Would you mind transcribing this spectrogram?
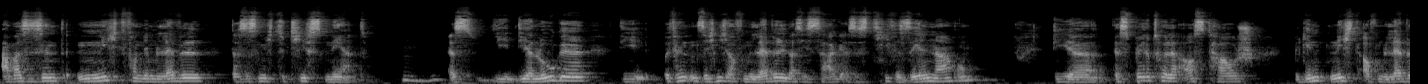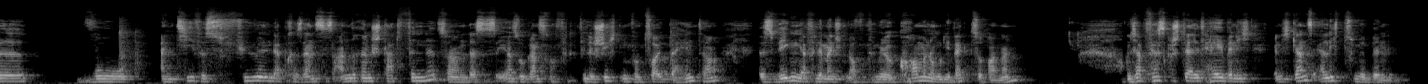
aber sie sind nicht von dem Level, dass es mich zutiefst nährt. Mhm. Es, die Dialoge, die befinden sich nicht auf dem Level, dass ich sage, es ist tiefe Seelennahrung. Die, der spirituelle Austausch beginnt nicht auf dem Level, wo ein tiefes Fühlen der Präsenz des anderen stattfindet, sondern das ist eher so ganz noch viele Schichten von Zeug dahinter. Deswegen ja viele Menschen auf den Camino kommen, um die wegzuräumen. Und ich habe festgestellt, hey, wenn ich, wenn ich ganz ehrlich zu mir bin,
